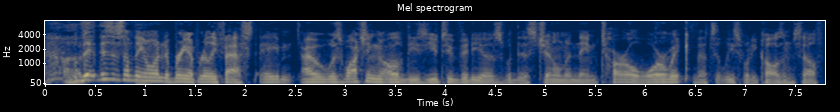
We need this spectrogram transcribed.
well, th- this is something I wanted to bring up really fast. A, I was watching all of these YouTube videos with this gentleman named Tarl Warwick. That's at least what he calls himself.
